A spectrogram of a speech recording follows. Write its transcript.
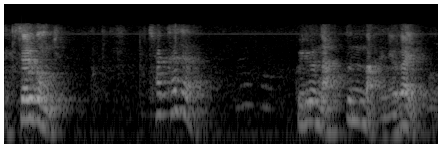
백설공주. 착하잖아요. 그리고 나쁜 마녀가 있고,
